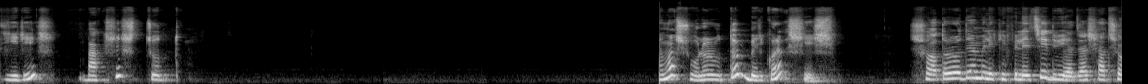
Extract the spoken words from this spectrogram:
তিরিশ, বাকশেষ চোদ্দ। আমার ষোলোর উত্তর বের করা শেষ। সতেরো দিয়ে আমি লিখে ফেলেছি দুই হাজার সাতশো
